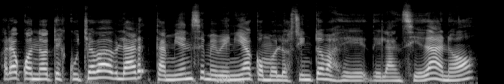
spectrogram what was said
Ahora, cuando te escuchaba hablar, también se me venía como los síntomas de, de la ansiedad, ¿no?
